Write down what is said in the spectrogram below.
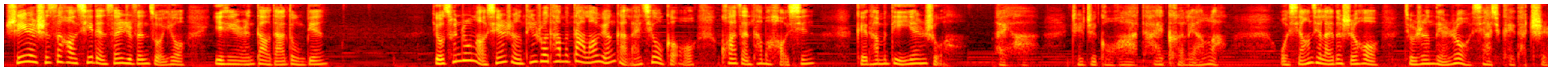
十一月十四号七点三十分左右，一行人到达洞边。有村中老先生听说他们大老远赶来救狗，夸赞他们好心，给他们递烟说：“哎呀，这只狗啊太可怜了，我想起来的时候就扔点肉下去给它吃。”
